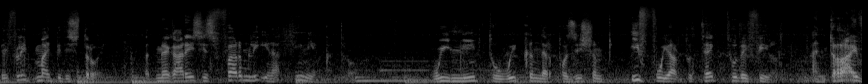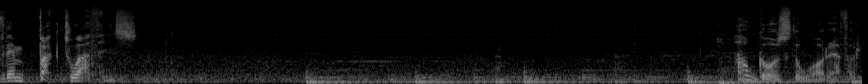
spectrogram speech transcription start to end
The fleet might be destroyed, but Megaris is firmly in Athenian control. We need to weaken their position if we are to take to the field and drive them back to Athens. How goes the war effort?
